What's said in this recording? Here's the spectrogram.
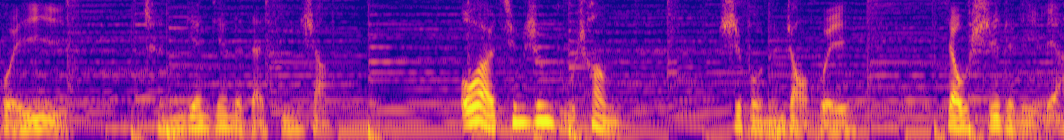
回忆，沉甸甸的在心上，偶尔轻声独唱。是否能找回消失的力量？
